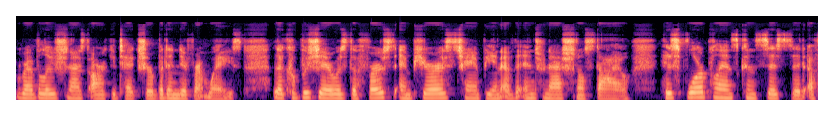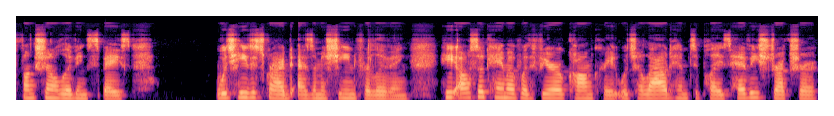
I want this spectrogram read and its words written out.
revolutionized architecture, but in different ways. Le Corbusier was the first and purest champion of the international style. His floor plans consisted of functional living space which he described as a machine for living. He also came up with ferroconcrete, which allowed him to place heavy structures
